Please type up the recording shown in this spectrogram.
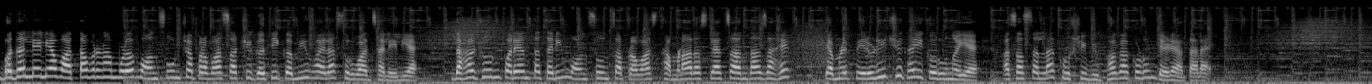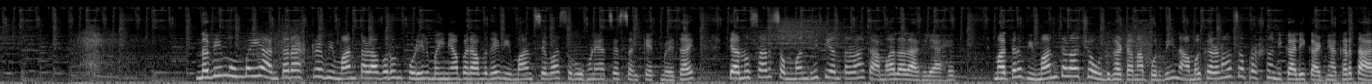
बदललेल्या वातावरणामुळे मान्सूनच्या प्रवासाची गती कमी व्हायला सुरुवात झालेली आहे. दहा जूनपर्यंत तरी मान्सूनचा प्रवास थांबणार असल्याचा अंदाज आहे. त्यामुळे पेरणीची घाई करू नये असा सल्ला कृषी विभागाकडून देण्यात आलाय. नवी मुंबई आंतरराष्ट्रीय विमानतळावरून पुढील महिन्याभरामध्ये विमानसेवा सुरू होण्याचे संकेत मिळत आहेत त्यानुसार संबंधित यंत्रणा कामाला लागल्या आहेत. मात्र विमानतळाच्या उद्घाटनापूर्वी नामकरणाचा प्रश्न निकाली काढण्याकरता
